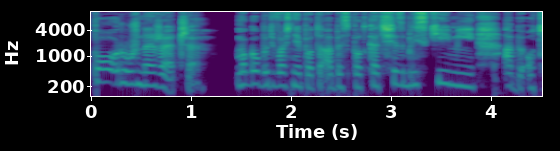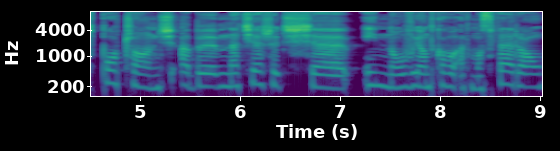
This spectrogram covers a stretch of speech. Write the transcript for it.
po różne rzeczy. Mogą być właśnie po to, aby spotkać się z bliskimi, aby odpocząć, aby nacieszyć się inną, wyjątkową atmosferą,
